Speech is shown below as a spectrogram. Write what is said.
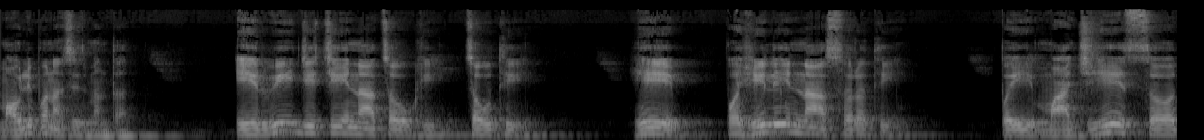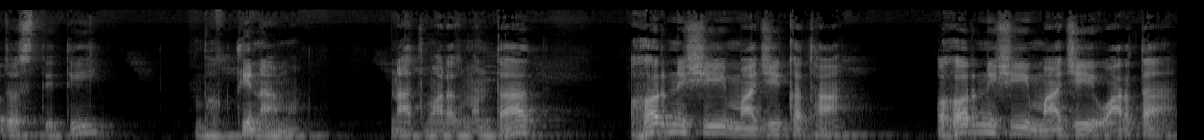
माऊली पण असेच म्हणतात एरवी जिची ना चौघी चौथी हे पहिली ना सरथी पै माझी सहज स्थिती भक्ती नाम. नाथ महाराज म्हणतात हरनिशी माझी कथा अहर्निशी माझी वार्ता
